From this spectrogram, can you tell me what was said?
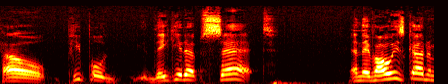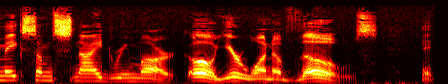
How people they get upset. And they've always got to make some snide remark. Oh, you're one of those. Hey,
